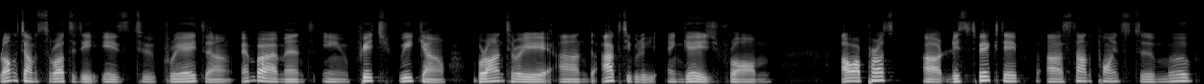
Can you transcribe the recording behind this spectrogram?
long-term strategy is to create an environment in which we can voluntarily and actively engage from our uh, respective uh, standpoints to move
